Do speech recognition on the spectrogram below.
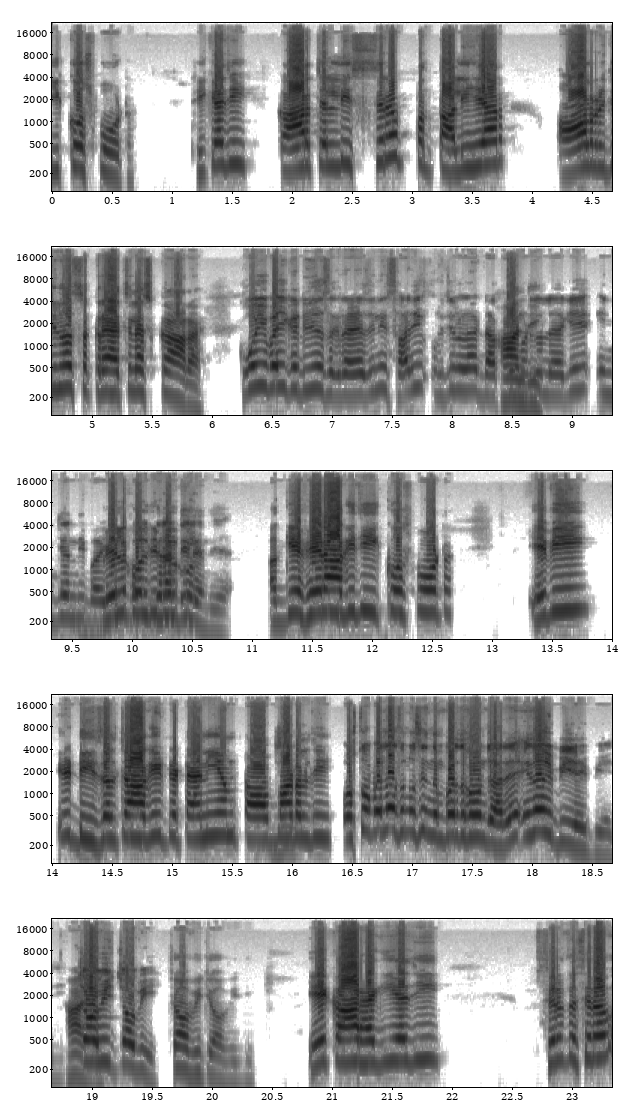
eco sport ਠੀਕ ਹੈ ਜੀ? ਕਾਰ ਚੱਲੀ ਸਿਰਫ 45000 ਆਲ origignal ਸਕ੍ਰੈਚਲੈਸ ਕਾਰ ਹੈ। ਕੋਈ ਬਾਈ ਗੱਡੀ ਦੇ ਸਕ੍ਰੈਚ ਨਹੀਂ ਸਾਰੀ origignal ਡਾਕੂਮੈਂਟ ਹਾਂਜੀ। ਤੋਂ ਲੈ ਕੇ ਇੰਜਨ ਦੀ ਬਾਈ ਬਿਲਕੁਲ ਜੀ, ਬਿਲਕੁਲ। ਅੱਗੇ ਫਿਰ ਆ ਗਈ ਜੀ ਇਕੋ ਸਪੋਰਟ ਇਹ ਵੀ ਇਹ ਡੀਜ਼ਲ ਚ ਆ ਗਈ ਟਿਟੈਨੀਅਮ ਟੌਪ। ਮਾਡਲ ਜੀ ਉਸ ਤੋਂ ਪਹਿਲਾਂ ਤੁਹਾਨੂੰ ਅਸੀਂ ਨੰਬਰ ਦਿਖਾਉਣ ਜਾ ਰਹੇ ਹਾਂ। ਇਹਦਾ ਵੀ ਵੀਆਈਪੀ ਹੈ ਜੀ। ਹਾਂਜੀ। 24 24 24 24 ਜੀ। ਇਹ ਕਾਰ ਹੈਗੀ ਹੈ ਜੀ ਸਿਰਫ ਤੇ ਸਿਰਫ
